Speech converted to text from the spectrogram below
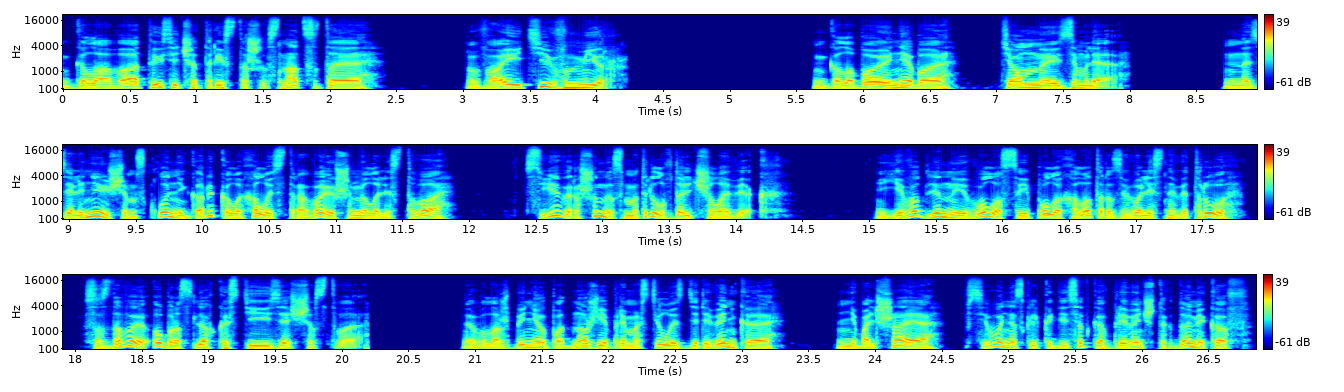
Глава 1316. Войти в мир. Голубое небо, темная земля. На зеленеющем склоне горы колыхалась трава и шумела листва. С её вершины смотрел вдаль человек. Его длинные волосы и полы халата развивались на ветру, создавая образ легкости и изящества. В ложбине у подножья примостилась деревенька, небольшая, всего несколько десятков бревенчатых домиков.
